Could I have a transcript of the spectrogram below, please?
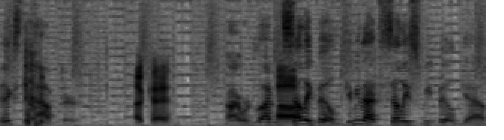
fixed it after. Okay. Alright, we're I'm Uh, Selly build. Give me that Selly sweet build, Gab.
